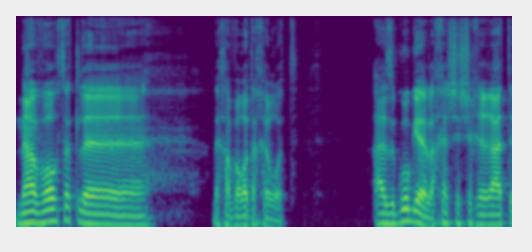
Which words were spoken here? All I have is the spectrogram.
נעבור קצת לחברות אחרות. אז גוגל אחרי ששחררה את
